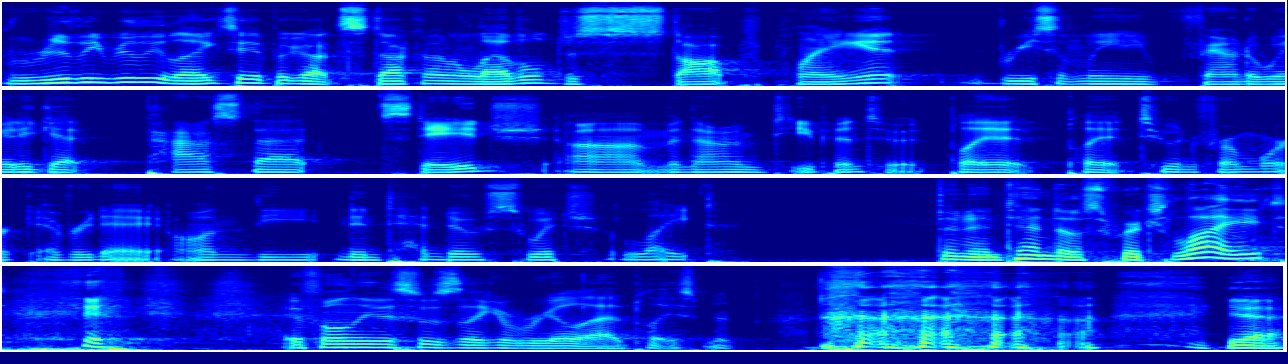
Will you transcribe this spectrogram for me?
really really liked it but got stuck on a level just stopped playing it recently found a way to get past that stage um, and now i'm deep into it play it play it to and from work every day on the nintendo switch lite The Nintendo Switch Lite. if only this was like a real ad placement yeah.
